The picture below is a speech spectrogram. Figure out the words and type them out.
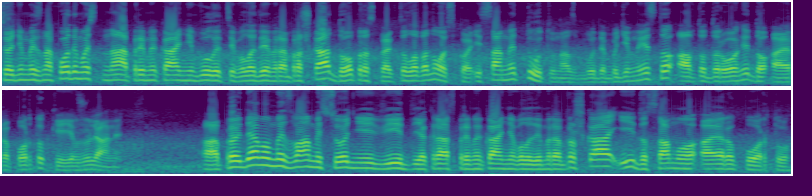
Сьогодні ми знаходимося на примиканні вулиці Володимира Брашка до проспекту Лобановського. І саме тут у нас буде будівництво автодороги до аеропорту Київ-Жуляни. Пройдемо ми з вами сьогодні від якраз примикання Володимира Брашка і до самого аеропорту.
